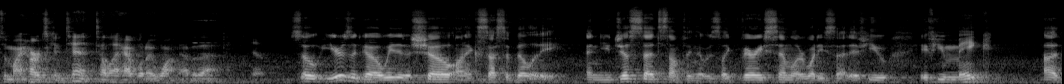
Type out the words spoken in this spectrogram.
to my heart's content till I have what I want out of that. Yeah. So years ago, we did a show on accessibility, and you just said something that was like very similar to what he said. If you if you make a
